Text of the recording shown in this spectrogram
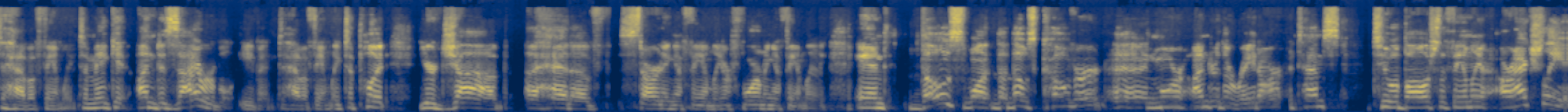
to have a family, to make it undesirable even to have a family, to put your job ahead of starting a family or forming a family. And those one, those covert and more under the radar attempts to abolish the family are actually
